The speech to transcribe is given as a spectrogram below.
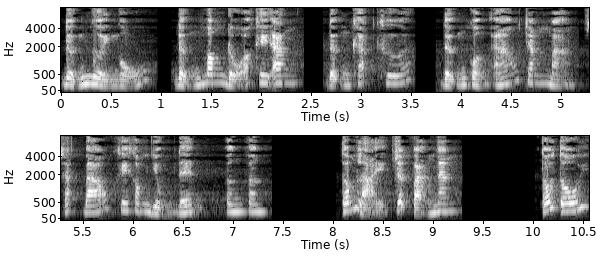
Đựng người ngủ, đựng mâm đũa khi ăn, đựng khách khứa, đựng quần áo chăn màn, sách báo khi không dùng đến, vân vân. Tóm lại rất vạn năng. Tối tối,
